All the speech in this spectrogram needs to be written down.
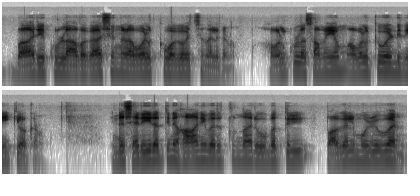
ഭാര്യയ്ക്കുള്ള അവകാശങ്ങൾ അവൾക്ക് വകവെച്ച് നൽകണം. അവൾക്കുള്ള സമയം അവൾക്ക് വേണ്ടി നീക്കി വെക്കണം. നിന്റെ ശരീരത്തിന് ഹാനി വരുത്തുന്ന രൂപത്തിൽ പകൽ മുഴുവൻ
